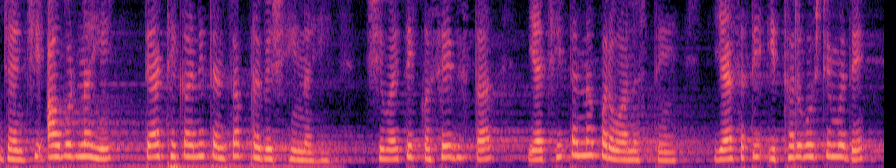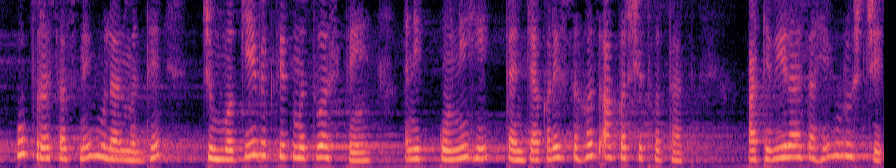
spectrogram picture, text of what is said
ज्यांची आवड नाही त्या ठिकाणी त्यांचा प्रवेशही नाही. शिवाय ते कसे दिसतात याची त्यांना पर्वा नसते. यासाठी इतर गोष्टीमध्ये खूप रस असणे मुलांमध्ये चुंबकीय व्यक्तिमत्व असते आणि कोणीही त्यांच्याकडे सहज आकर्षित होतात. आठवी रास आहे वृश्चिक.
